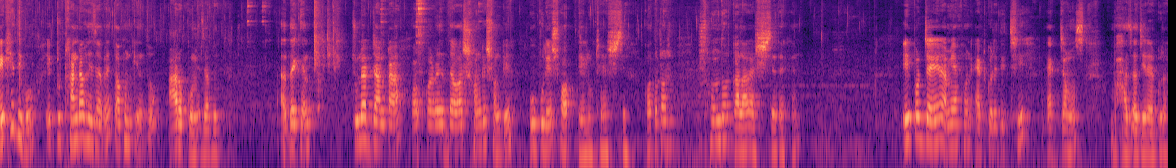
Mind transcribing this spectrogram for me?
রেখে দিব, একটু ঠান্ডা হয়ে যাবে, তখন কিন্তু আরও কমে যাবে। আর দেখেন, চুলার জালটা অফ করে দেওয়ার সঙ্গে সঙ্গে উপরে সব তেল উঠে আসছে। কতটা সুন্দর কালার আসছে, দেখেন। এই পর্যায়ে আমি এখন অ্যাড করে দিচ্ছি এক চামচ ভাজা জিরার গুঁড়া।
